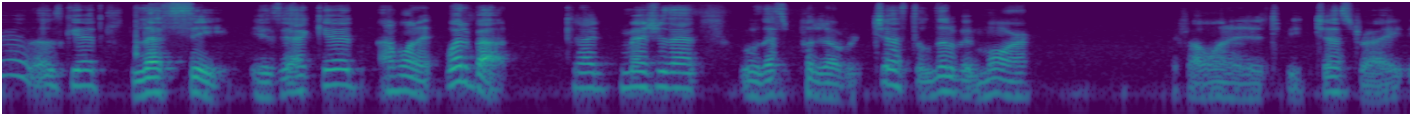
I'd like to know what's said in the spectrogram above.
Yeah, that was good. Let's see. Is that good? I want it. What about? Can I measure that? Ooh, let's put it over just a little bit more. If I wanted it to be just right.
